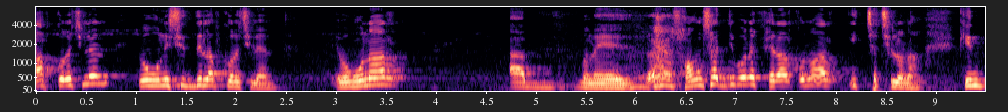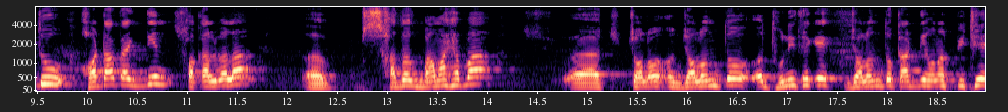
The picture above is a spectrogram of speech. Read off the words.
লাভ করেছিলেন এবং উনি সিদ্ধি লাভ করেছিলেন। এবং ওনার মানে সংসার জীবনে ফেরার কোনো আর ইচ্ছা ছিল না। কিন্তু হঠাৎ একদিন সকালবেলা সাধক বামাখ্যাপা চল, জ্বলন্ত ধুনি থেকে জ্বলন্ত কাঠ দিয়ে ওনার পিঠে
